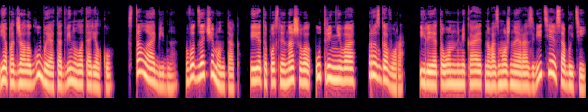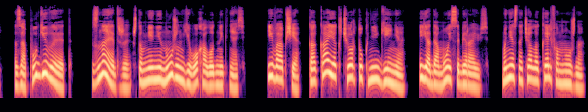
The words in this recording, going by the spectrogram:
Я поджала губы и отодвинула тарелку. Стало обидно. Вот зачем он так? И это после нашего утреннего разговора. Или это он намекает на возможное развитие событий? Запугивает? Знает же, что мне не нужен его холодный князь. И вообще, какая к черту княгиня? Я домой собираюсь. Мне сначала к эльфам нужно,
